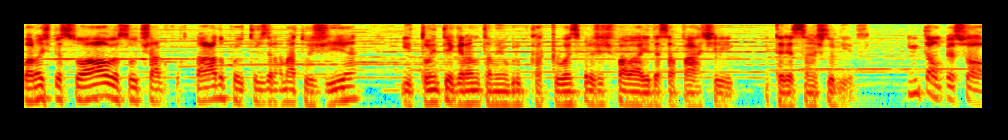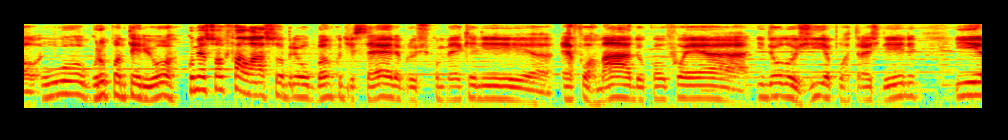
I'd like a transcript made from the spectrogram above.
Boa noite, pessoal. Eu sou o Thiago Furtado, produtor de dramaturgia, e estou integrando também o grupo 14 para a gente falar aí dessa parte interessante do livro. Então, pessoal, o grupo anterior começou a falar sobre o banco de cérebros, como é que ele é formado, qual foi a ideologia por trás dele. E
